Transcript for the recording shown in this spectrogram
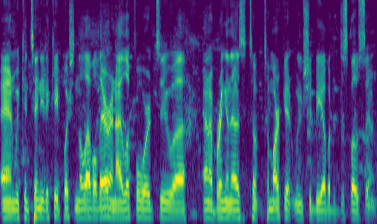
and we continue to keep pushing the level there. And I look forward to uh, kind of bringing those to, to market. We should be able to disclose soon.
